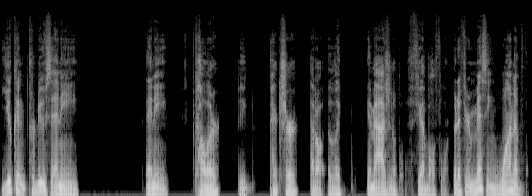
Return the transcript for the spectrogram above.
you can produce any any color picture at all like imaginable if you have all four. But if you're missing one of them,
